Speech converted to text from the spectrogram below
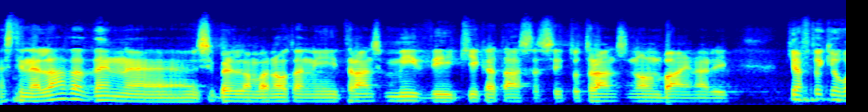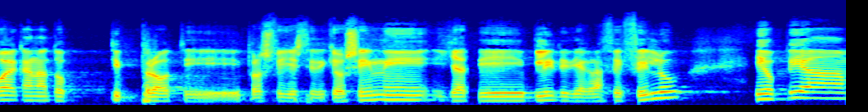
στην Ελλάδα δεν ε, συμπεριλαμβανόταν η trans μη δίκη κατάσταση, το trans non-binary. Και αυτό και εγώ έκανα το, την πρώτη προσφύγη στη δικαιοσύνη για την πλήρη διαγραφή φύλου, η οποία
